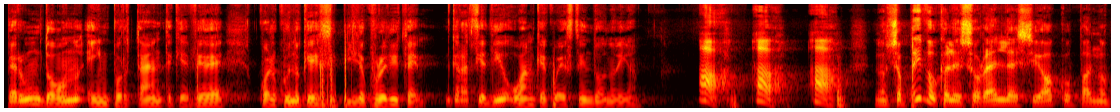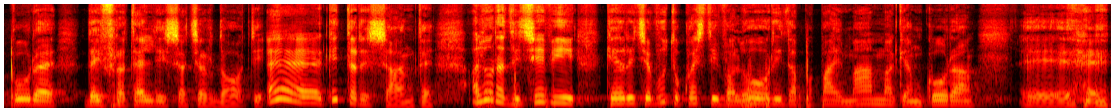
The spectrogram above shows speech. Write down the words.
Per un dono è importante che avere qualcuno che si piglia cura di te. Grazie a Dio ho anche questo in dono io. Ah, ah, Ah, non sapevo che le sorelle si occupano pure dei fratelli sacerdoti. Eh, che interessante. Allora dicevi che hai ricevuto questi valori da papà e mamma che ancora eh,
